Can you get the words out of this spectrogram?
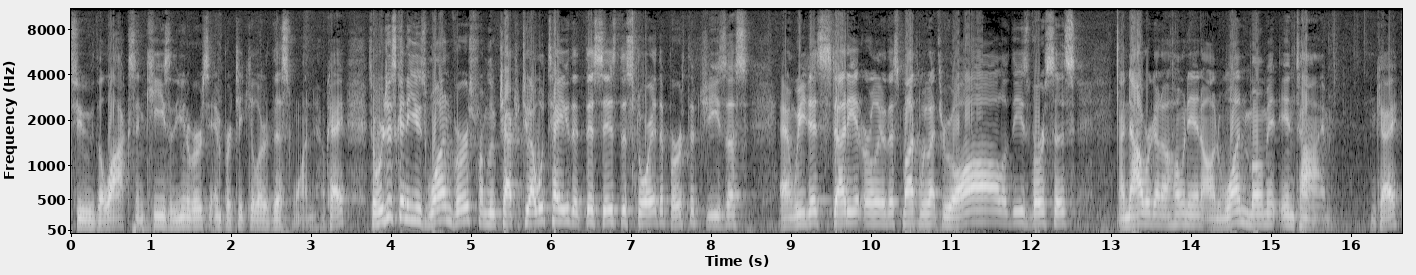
to the locks and keys of the universe, in particular this one. Okay? So we're just going to use one verse from Luke chapter 2. I will tell you that this is the story of the birth of Jesus, and we did study it earlier this month. We went through all of these verses, and now we're going to hone in on one moment in time. Okay?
